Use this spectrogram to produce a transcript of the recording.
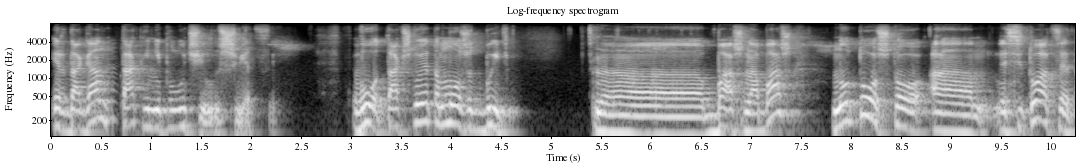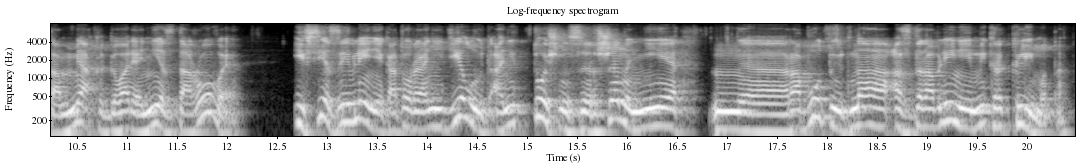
Эрдоган так и не получил из Швеции. Вот, так что это может быть баш на баш, но то, что э, ситуация там, мягко говоря, нездоровая, и все заявления, которые они делают, они точно совершенно не э, работают на оздоровление микроклимата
